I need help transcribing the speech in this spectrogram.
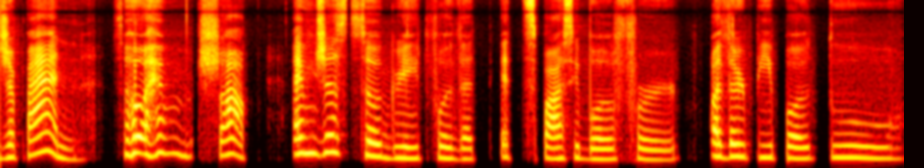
Japan. So I'm shocked. I'm just so grateful that it's possible for other people to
